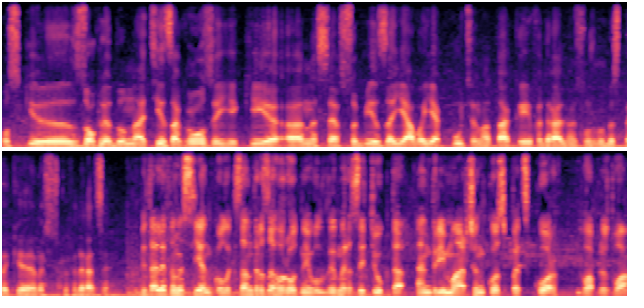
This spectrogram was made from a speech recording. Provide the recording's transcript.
оскільки з огляду на ті загрози, які е, несе в собі заява як Путіна, так і Федеральної служби безпеки Російської Федерації. Віталій Фанасієнко, Олександр Загородний, Володимир Ситюк та Андрій Марченко. Спецкор 2+,2.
